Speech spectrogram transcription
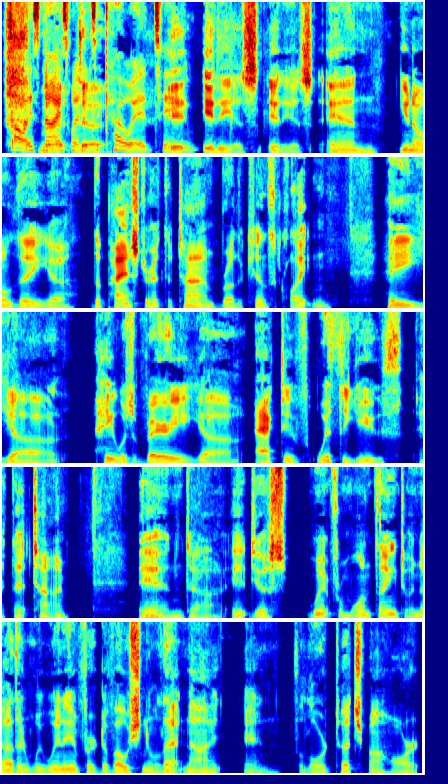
It's always nice But, when it's a uh, co-ed it, team. it is, it is, and you know the uh, the pastor at the time, Brother Kenneth Clayton, he uh, he was very uh, active with the youth at that time, and uh, it just went from one thing to another. And we went in for a devotional that night, and the Lord touched my heart.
